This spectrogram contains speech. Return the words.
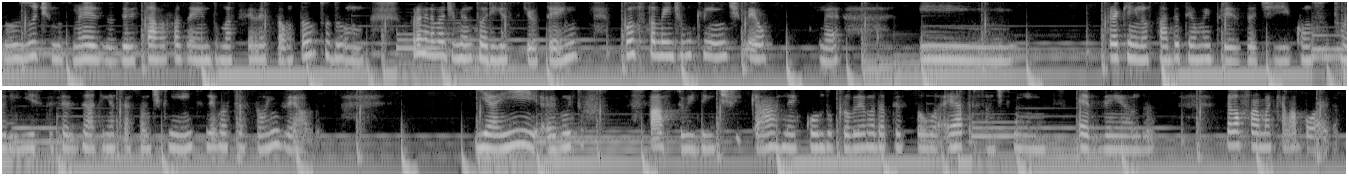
Nos últimos meses eu estava fazendo uma seleção tanto do programa de mentorias que eu tenho, quanto também de um cliente meu, né? E para quem não sabe, eu tenho uma empresa de consultoria especializada em atração de clientes, negociação e vendas. E aí é muito fácil identificar, né, quando o problema da pessoa é atração de clientes, é venda, pela forma que ela aborda.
